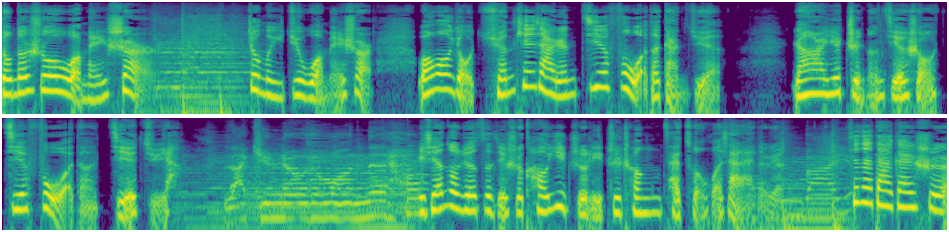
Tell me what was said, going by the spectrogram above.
懂得说我没事儿，这么一句我没事儿，往往有全天下人皆负我的感觉，然而也只能接受皆负我的结局呀。以前总觉得自己是靠意志力支撑才存活下来的人，现在大概是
